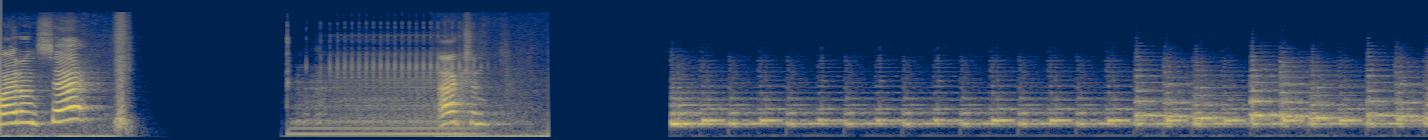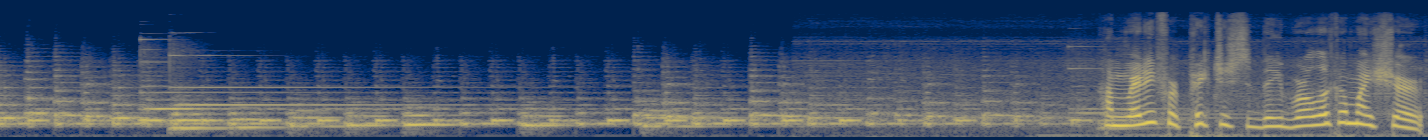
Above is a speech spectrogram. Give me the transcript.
Quiet on set. Action. I'm ready for pictures today, bro. Look at my shirt.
